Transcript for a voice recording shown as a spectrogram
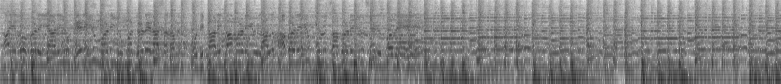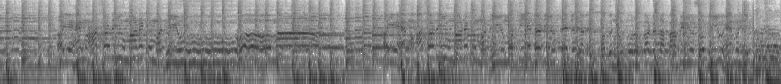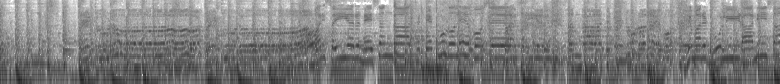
ખાયેલો બળિયાળિયું ભેળિયું, મળ્યું, મઢડે રાસ રમે. ઓઢી કાળી કામડિયું લાલ ધાબડિયું ફૂલ સાંભળ્યું શિર પરે can't be వీడాని స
